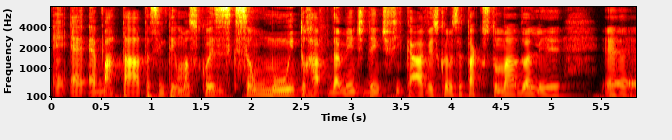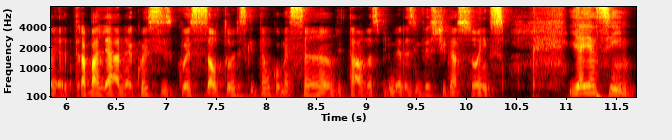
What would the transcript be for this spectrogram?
é, é, batata, assim, tem umas coisas que são muito rapidamente identificáveis quando você está acostumado a ler, é, trabalhar né, com, esses, com esses autores que estão começando e tal, nas primeiras investigações. E aí, assim,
